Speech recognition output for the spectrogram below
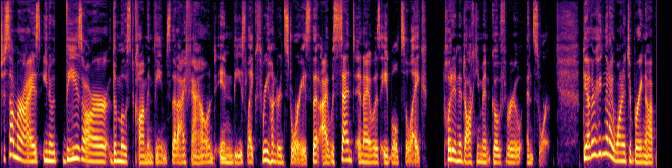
to summarize, you know, these are the most common themes that I found in these like 300 stories that I was sent and I was able to like put in a document, go through and sort. The other thing that I wanted to bring up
